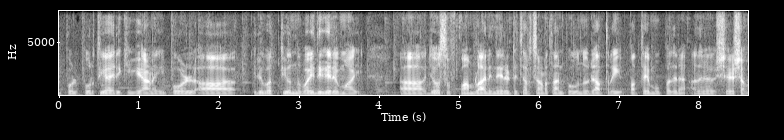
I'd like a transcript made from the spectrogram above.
ഇപ്പോൾ പൂർത്തിയായിരിക്കുകയാണ്. ഇപ്പോൾ ഇരുപത്തിയൊന്ന് വൈദികരുമായി ജോസഫ് പാംബ്ലാനി നേരിട്ട് ചർച്ച നടത്താൻ പോകുന്നു രാത്രി പത്തേ മുപ്പതിന്. അതിനുശേഷം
